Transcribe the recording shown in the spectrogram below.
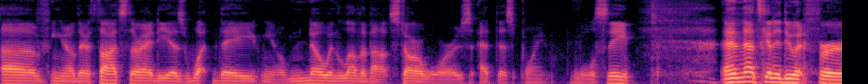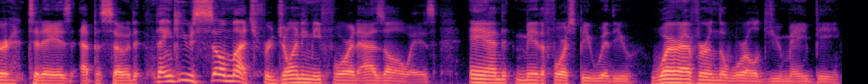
of you know their thoughts, their ideas, what they you know know and love about Star Wars at this point. We'll see. And that's going to do it for today's episode. Thank you so much for joining me for it, as always. And may the Force be with you, wherever in the world you may be.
